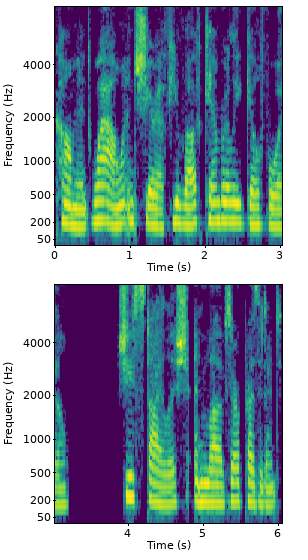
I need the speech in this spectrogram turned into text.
Comment wow and share if you love Kimberly Guilfoyle. She's stylish and loves our president.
